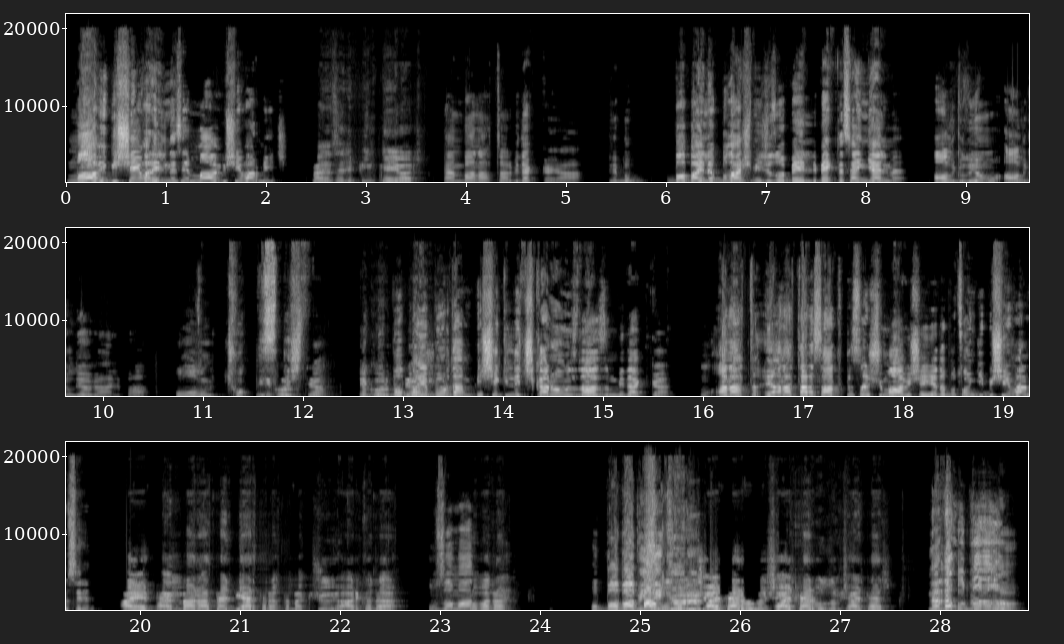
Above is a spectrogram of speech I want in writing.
Mavi bir şey var. Elinde senin mavi bir şey var mı hiç? Bende sadece pink key var. Pembe anahtar. Bir dakika ya. Şimdi bu babayla bulaşmayacağız o belli. Bekle sen gelme. Algılıyor mu? Algılıyor galiba. Oğlum çok Beni riskli. Beni bu babayı an. buradan bir şekilde çıkarmamız lazım bir dakika. Anahtar, e, anahtarla sağ tıklasana şu mavi şey ya da buton gibi bir şeyin var mı senin? Hayır pembe anahtar diğer tarafta bak şu arkada. O zaman Babadan o baba bizi Aa, buldum, görür. Şalter buldum şalter buldum şalter. Nereden buldun onu?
